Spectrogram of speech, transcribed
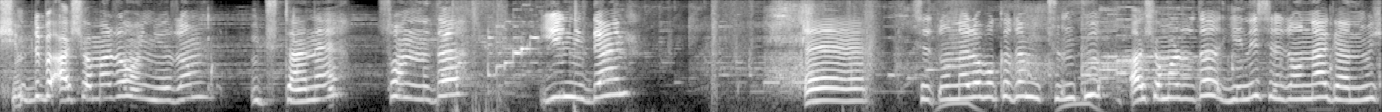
Şimdi bir aşamalı oynuyorum. Üç tane. Sonra da yeniden sezonlara bakalım. Çünkü aşamalıda yeni sezonlar gelmiş.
